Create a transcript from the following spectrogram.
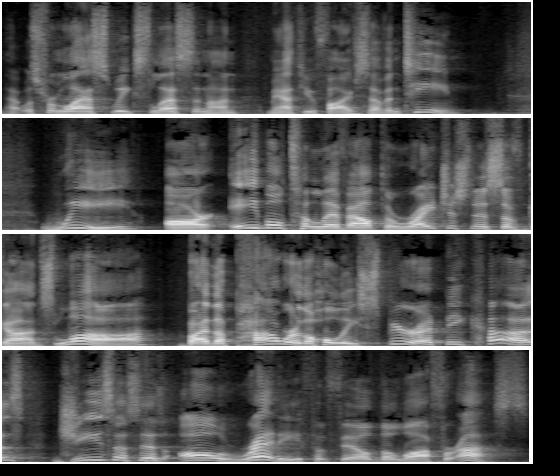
That was from last week's lesson on Matthew 5 17. We are able to live out the righteousness of God's law by the power of the Holy Spirit because Jesus has already fulfilled the law for us.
